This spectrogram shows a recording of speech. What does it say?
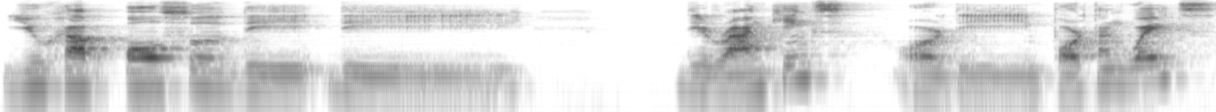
You have also the, the, the rankings or the important weights.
